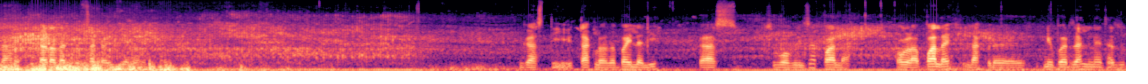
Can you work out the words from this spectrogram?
लहान काढा लागतो सकाळी गेलं घास ती टाकला होता बैलाली. घास सुबाबळीचा पाला कवळा पाला आहे. लाकडं निबर झाले नाहीत अजून.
